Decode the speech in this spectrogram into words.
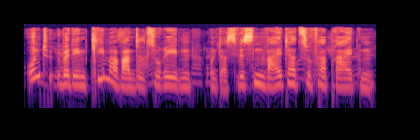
und über den Klimawandel zu reden und das Wissen weiter zu verbreiten.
